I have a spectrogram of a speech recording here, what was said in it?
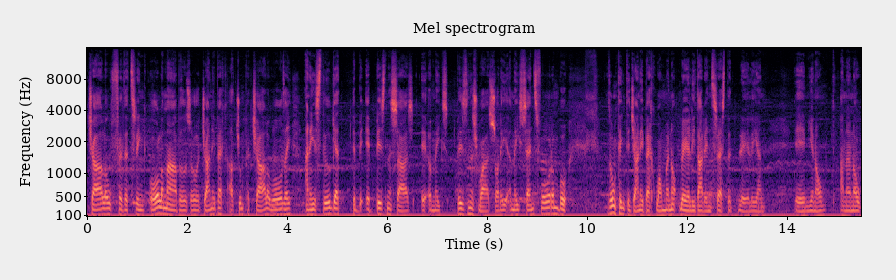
Charlo for the trink, all the marbles, or Janibek? I'll jump at Charlo all day, and he'll still get the it business size. It'll make business wise. Sorry, it'll make sense for him. But I don't think the Janibek one. We're not really that interested, really, and um, you know, and I know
